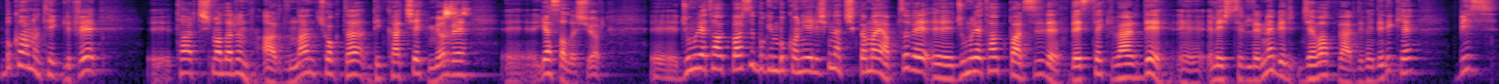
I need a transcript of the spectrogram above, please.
Bu kanun teklifi e, tartışmaların ardından çok da dikkat çekmiyor ve e, yasalaşıyor. E, Cumhuriyet Halk Partisi bugün bu konuya ilişkin açıklama yaptı ve Cumhuriyet Halk Partisi de destek verdi eleştirilerine bir cevap verdi ve dedi ki biz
